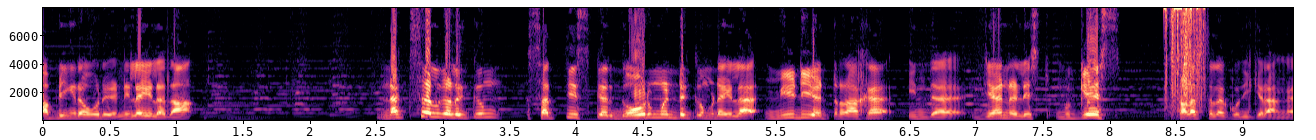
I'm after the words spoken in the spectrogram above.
அப்படிங்கிற ஒரு நிலையில தான் நக்சல்களுக்கும் சத்தீஸ்கர் கவர்மெண்ட்டுக்கும் இடையில மீடியேட்டராக இந்த ஜேர்னலிஸ்ட் முகேஷ் களத்தில் குதிக்கிறாங்க.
